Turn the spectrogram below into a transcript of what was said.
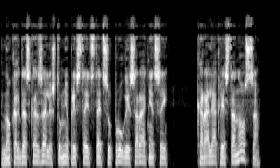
Но когда сказали, что мне предстоит стать супругой и соратницей короля-крестоносца,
